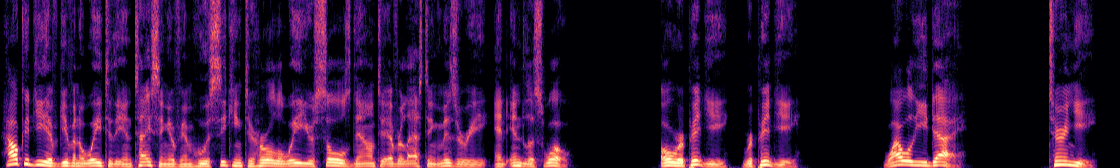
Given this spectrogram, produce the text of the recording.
how could ye have given away to the enticing of him who is seeking to hurl away your souls down to everlasting misery and endless woe? O repent ye, repent ye. Why will ye die? Turn ye,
